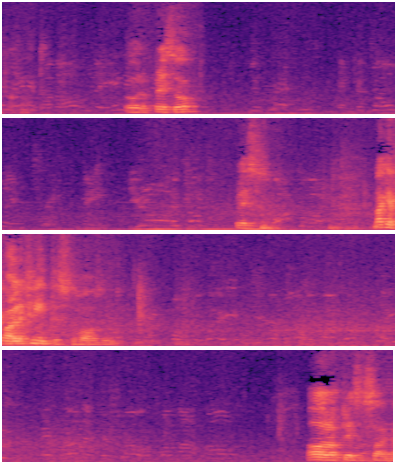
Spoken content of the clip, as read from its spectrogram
Ecco. Oh, l'ho preso? Preso. Ma che fa le finte sto coso? Oh, l'ho preso, sai.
